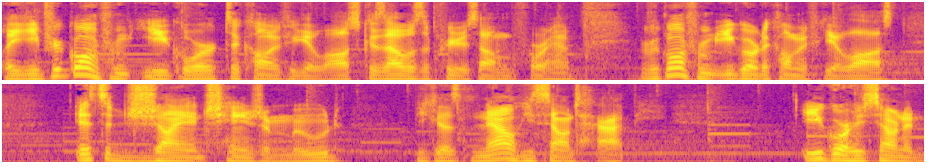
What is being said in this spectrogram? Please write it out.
Like if you're going from Igor to Call Me If You Get Lost, because that was the previous album before him. If you're going from Igor to Call Me If You Get Lost, it's a giant change of mood because now he sounds happy. Igor, he sounded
